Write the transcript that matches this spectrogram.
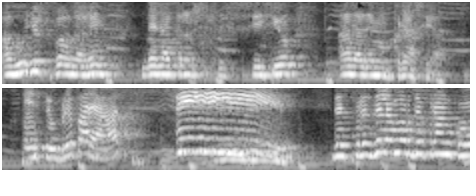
Avui us parlarem de la transició a la democràcia. Esteu preparats? Sí! Després de la mort de Franco,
